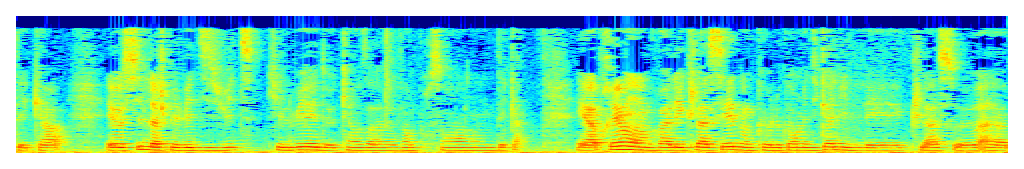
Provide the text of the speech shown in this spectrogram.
des cas. Et aussi de l'HPV 18, qui lui est de 15 à 20% des cas. Et après, on va les classer. Donc, euh, le corps médical, il les classe euh, à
